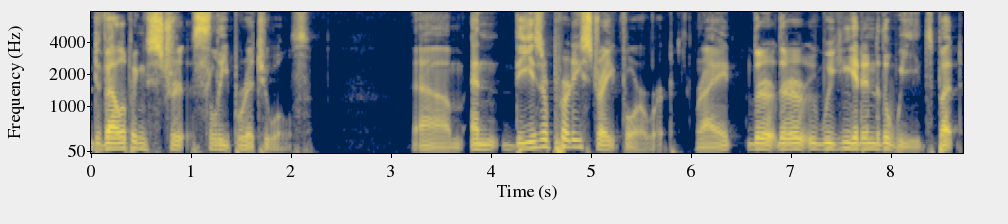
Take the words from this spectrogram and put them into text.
developing str- sleep rituals. Um, and these are pretty straightforward, right? They're, they're, we can get into the weeds, but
